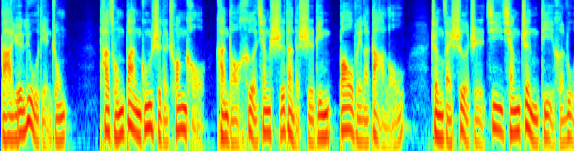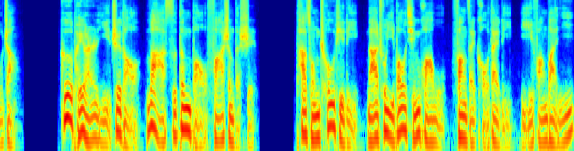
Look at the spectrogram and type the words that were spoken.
大约六点钟，他从办公室的窗口看到荷枪实弹的士兵包围了大楼，正在设置机枪阵地和路障。戈培尔已知道拉斯登堡发生的事。他从抽屉里拿出一包氰化物，放在口袋里，以防万一。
